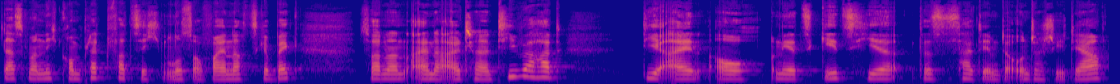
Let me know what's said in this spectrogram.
dass man nicht komplett verzichten muss auf Weihnachtsgebäck sondern eine Alternative hat die einen auch, und jetzt geht's hier, das ist halt eben der Unterschied, ja,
